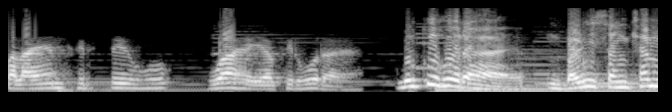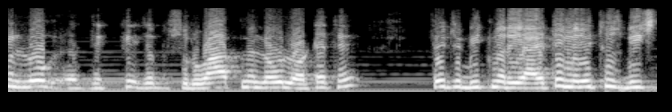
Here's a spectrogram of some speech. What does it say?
पलायन फिर से हो हुआ है या फिर हो रहा है? बिल्कुल हो रहा है। बड़ी संख्या में लोग देखिए जब शुरुआत में लोग लौटे थे फिर जो बीच में रियायतें मिली थी उस बीच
